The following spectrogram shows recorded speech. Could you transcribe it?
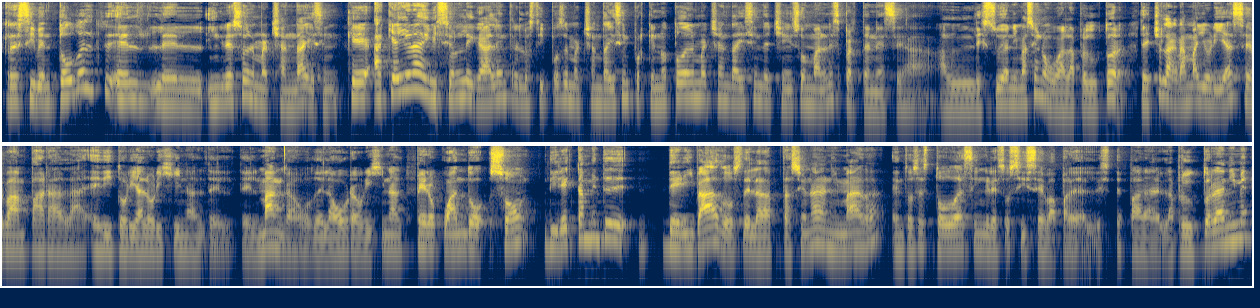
reciben todo el, ingreso del merchandising. Que aquí hay una división legal entre los tipos de merchandising porque no todo el merchandising de Chainsaw Man les pertenece al estudio de animación o a la productora. De hecho, la gran mayoría se van para la editorial original del, manga o de la obra original. Pero cuando son directamente derivados de la adaptación animada, entonces todo ese ingreso sí se va para, para la productora de anime,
